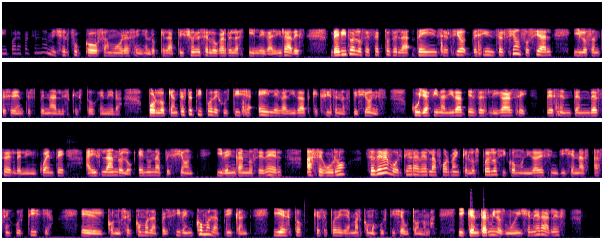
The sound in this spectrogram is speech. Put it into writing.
Y parafraseando a Michel Foucault, Zamora señaló que la prisión es el lugar de las ilegalidades debido a los efectos de la desinserción social y los antecedentes penales que esto genera, por lo que ante este tipo de justicia e ilegalidad que existen en las prisiones, cuya finalidad es desligarse, desentenderse del delincuente, aislándolo en una prisión y vengándose de él, aseguró se debe voltear a ver la forma en que los pueblos y comunidades indígenas hacen justicia, el conocer cómo la perciben, cómo la aplican, y esto que se puede llamar como justicia autónoma, y que en términos muy generales,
